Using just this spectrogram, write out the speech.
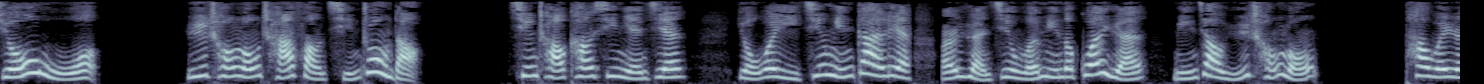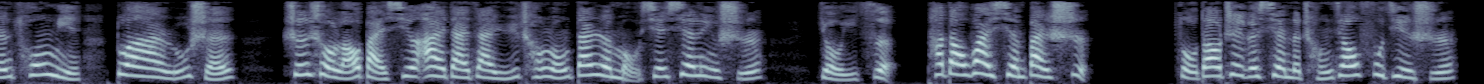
九五，于成龙查访秦仲道：清朝康熙年间，有位以精明干练而远近闻名的官员，名叫于成龙。他为人聪明，断案如神，深受老百姓爱戴。在于成龙担任某县县令时，有一次他到外县办事，走到这个县的城郊附近时，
